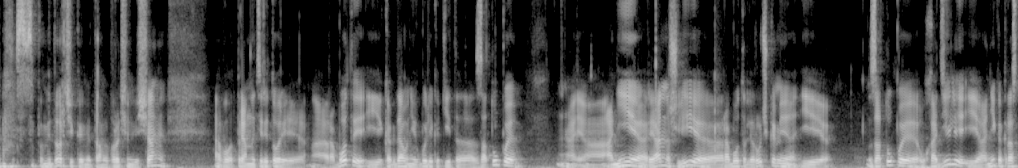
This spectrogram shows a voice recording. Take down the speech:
с помидорчиками там и прочими вещами, вот, прямо на территории работы, и когда у них были какие-то затупы, они реально шли, работали ручками и затупы уходили, и они как раз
